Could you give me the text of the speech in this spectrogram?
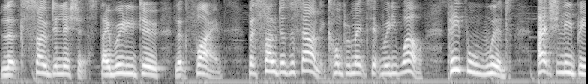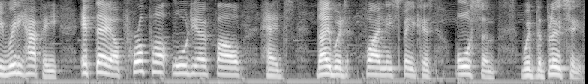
look so delicious. They really do look fine but so does the sound. It complements it really well. People would actually be really happy if they are proper audiophile heads. They would find these speakers awesome with the Bluetooth.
